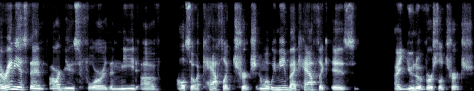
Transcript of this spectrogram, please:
Irenaeus then argues for the need of also a Catholic church. And what we mean by Catholic is a universal church.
